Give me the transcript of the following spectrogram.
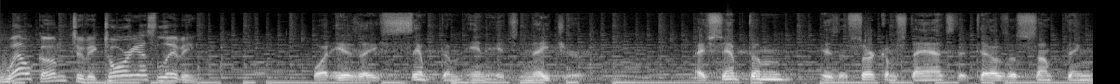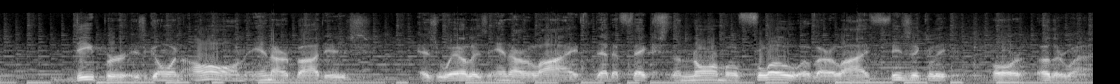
Welcome to Victorious Living. What is a symptom in its nature? A symptom is a circumstance that tells us something deeper is going on in our bodies as well as in our life that affects the normal flow of our life physically or otherwise.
